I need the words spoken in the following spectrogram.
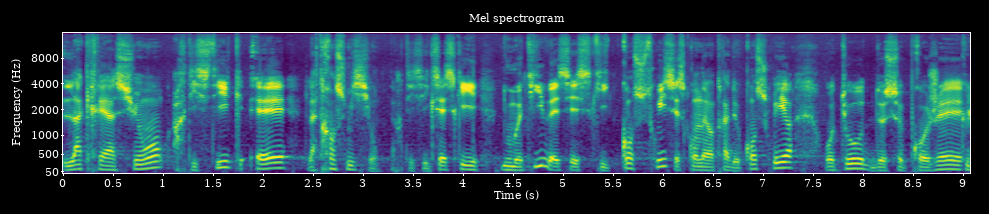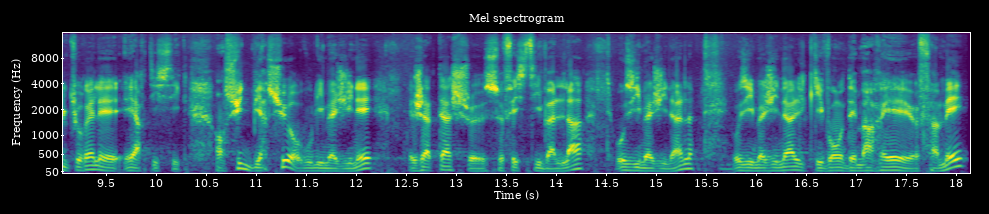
la création artistique et la transmission artistique. C'est ce qui nous motive et c'est ce qui construit, c'est ce qu'on est en train de construire autour de ce projet culturel et, artistique. Ensuite, bien sûr, vous l'imaginez, j'attache ce festival-là aux Imaginales, aux Imaginales qui vont démarrer euh, fin mai,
